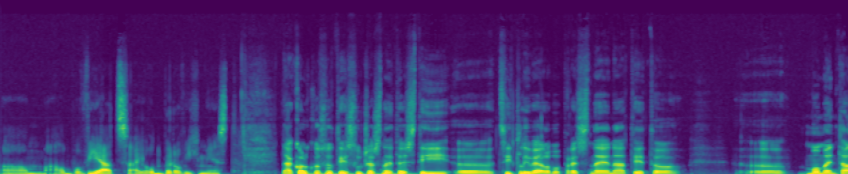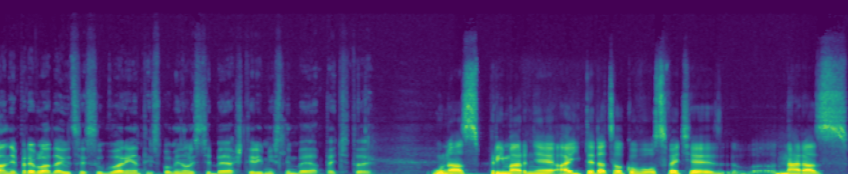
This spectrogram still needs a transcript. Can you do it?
um, alebo viac aj odberových miest. Nakoľko sú tie súčasné testy e, citlivé alebo presné na tieto e, momentálne prevládajúce subvarianty? Spomínali ste BA4, myslím BA5, to je... U nás primárne aj teda celkovo vo svete naraz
